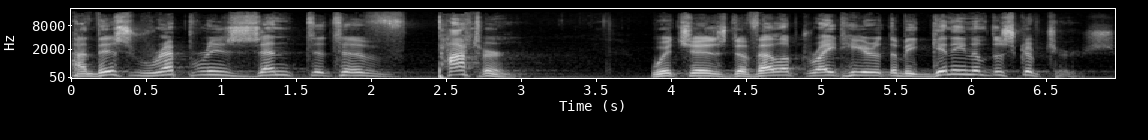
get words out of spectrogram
And this representative pattern which is developed right here at the beginning of the scriptures,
